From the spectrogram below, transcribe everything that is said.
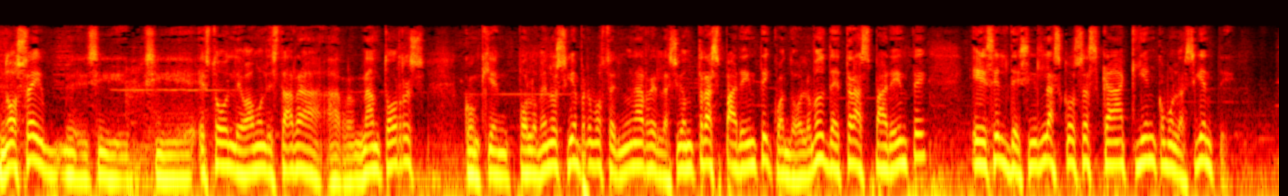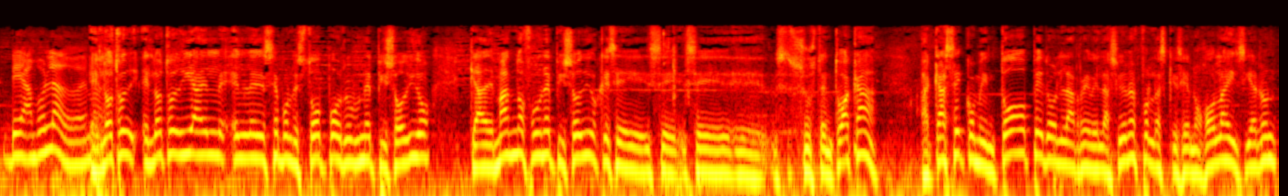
No sé eh, si, si esto le va a molestar a, a Hernán Torres, con quien por lo menos siempre hemos tenido una relación transparente, y cuando hablamos de transparente es el decir las cosas cada quien como las siente. De ambos lados, además. El otro, el otro día él, él se molestó por un episodio que además no fue un episodio que se, se- se, eh, sustentó acá. Acá se comentó, pero las revelaciones por las que se enojó las hicieron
